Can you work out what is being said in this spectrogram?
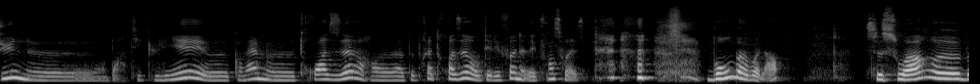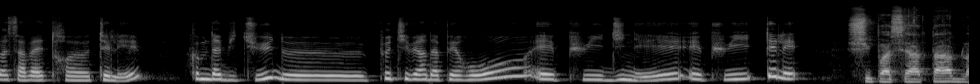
une euh, en particulier, quand même trois heures, à peu près trois heures au téléphone avec Françoise. bon, bah voilà. Ce soir, bah, ça va être télé, comme d'habitude, euh, petit verre d'apéro, et puis dîner, et puis télé. Je suis passé à table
